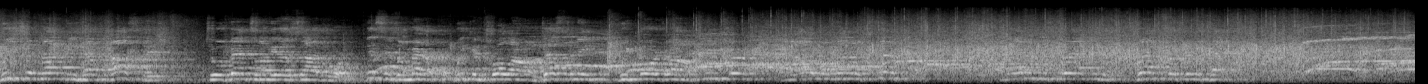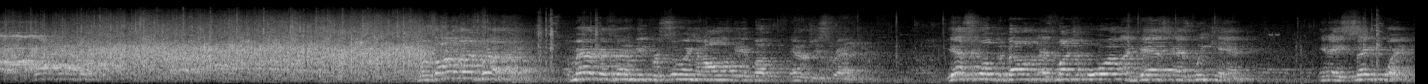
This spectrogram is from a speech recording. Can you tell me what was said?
We should not be held hostage to events on the other side of the world. This is America. We control our own destiny. We forge our own future. And I will not accept an energy strategy that traps us in the past. Present, America is going to be pursuing an all of the above energy strategy. Yes, we'll develop as much oil and gas as we can in a safe way.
